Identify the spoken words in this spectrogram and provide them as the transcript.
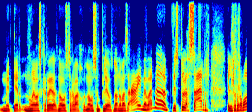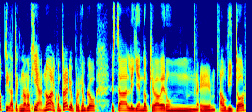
meter nuevas carreras, nuevos trabajos, nuevos empleos. No nomás, ay, me van a desplazar el robot y la tecnología. No, al contrario. Por ejemplo, está leyendo que va a haber un eh, auditor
